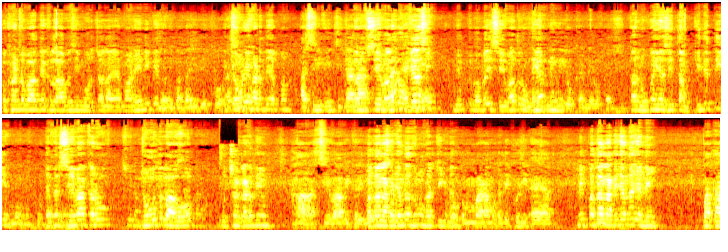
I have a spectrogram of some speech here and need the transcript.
ਪਖੰਡਵਾਦ ਦੇ ਖਿਲਾਫ ਅਸੀਂ ਮੋਰਚਾ ਲਾਇਆ ਮਾਣ ਇਹ ਨਹੀਂ ਨਹੀਂ ਕਹਿੰਦਾ। ਬਾਬਾ ਜੀ ਦੇਖੋ ਇਹ ਕਿਉਂ ਨਹੀਂ ਹਟਦੇ ਆਪਾਂ? ਅਸੀਂ ਇਹ ਚੀਜ਼ਾਂ ਤੁਹਾਨੂੰ ਨਾਲ ਸੇਵਾ ਤੋਂ ਰੋਕਿਆ ਸੀ। ਵੀ ਬਾਬਾ ਜੀ ਸੇਵਾ ਤੋਂ ਨਹੀਂ ਰੋਕਿਆ। ਨਹੀਂ ਨਹੀਂ ਰੋਕਿਆ ਨਹੀਂ ਰੋਕਿਆ ਜੀ। ਤੁਹਾਨੂੰ ਕੋਈ ਅਸੀਂ ਧਮਕੀ ਦਿੱਤੀ ਹੈ। ਨਹੀਂ ਨਹੀਂ ਕੋਈ ਤੇ ਗੱਲ ਫਿਰ ਨਹੀਂ। ਸੇਵਾ ਕਰੋ ਜੋਤ ਲਾਓ ਪੁੱਛਾਂ ਕੱਢਦੇ ਹੋ। ਹਾਂ ਸੇਵਾ ਵੀ ਕਰੀ ਪਤਾ ਲੱਗ ਜਾਂਦਾ ਤੁਹਾਨੂੰ ਹਰ ਚੀਜ਼ ਦਾ। ਹੁਕਮ ਮਾੜਾ ਮੋਟਾ ਦੇਖੋ ਜੀ ਐ ਨਹੀਂ ਪਤਾ ਲੱਗ ਜਾਂਦਾ ਜਾਂ ਨਹੀਂ? ਪਤਾ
